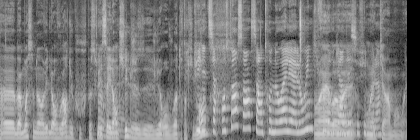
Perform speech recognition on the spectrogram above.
euh, bah moi ça me donne envie de le revoir du coup. Parce que les Oh, Silent ouais. Hill, je, je les revois Puis il tranquillement. est de circonstance, hein, c'est entre Noël et Halloween qu'il faut ouais, regarder ce film-là. Ouais, carrément, ouais.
